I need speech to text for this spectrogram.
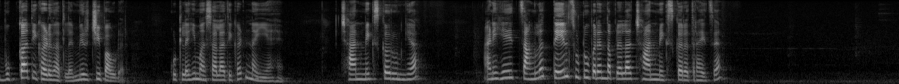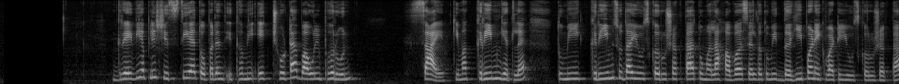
बुक्का तिखट घातलं आहे मिरची पावडर. कुठलंही मसाला तिखट नाही आहे छान मिक्स करून घ्या. आणि हे चांगलं तेल सुटूपर्यंत आपल्याला छान मिक्स करत राहायचं आहे ग्रेव्ही आपली शिजती आहे तोपर्यंत इथं मी एक छोटा बाऊल भरून साय किंवा क्रीम घेतलं आहे तुम्ही क्रीमसुद्धा यूज करू शकता. तुम्हाला हवं असेल तर तुम्ही दही पण एक वाटी यूज करू शकता.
